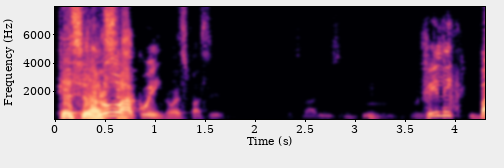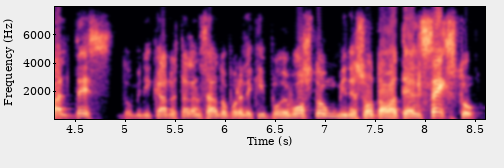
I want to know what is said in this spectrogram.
¿Qué se Saludos a Queen. No es fácil. Félix Valdés, dominicano, está lanzando por el equipo de Boston. Minnesota batea el sexto.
